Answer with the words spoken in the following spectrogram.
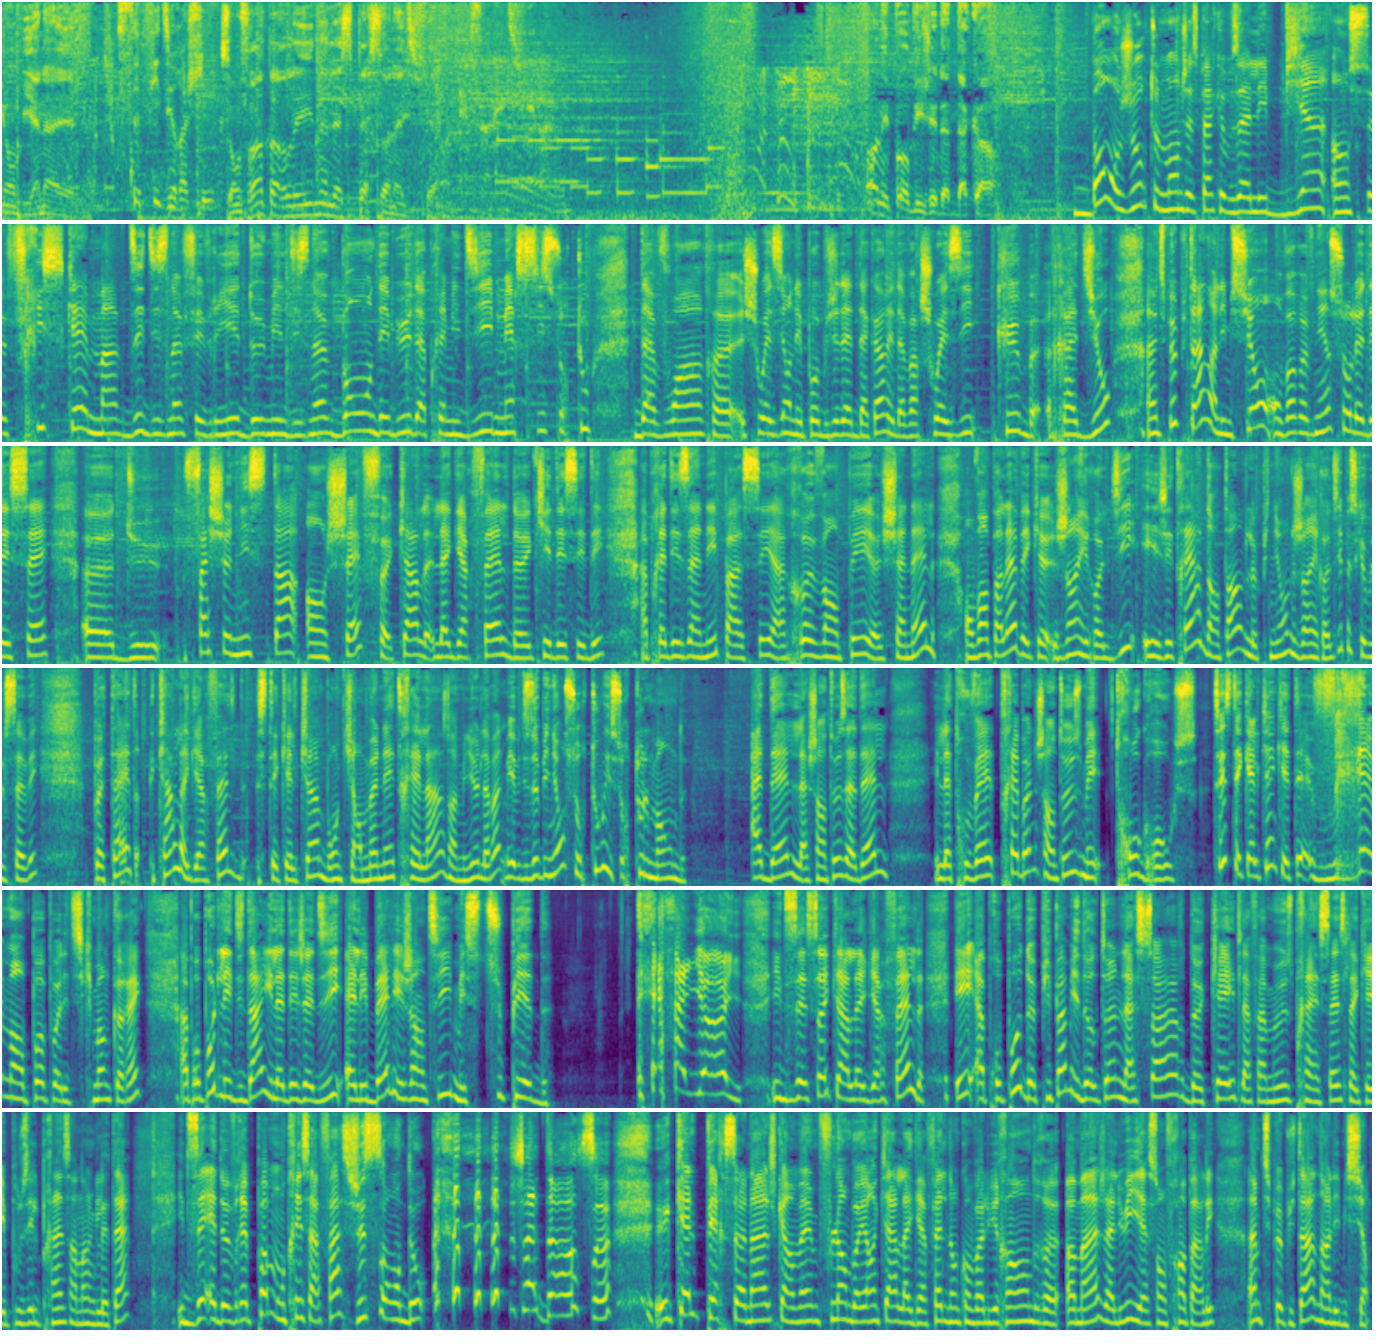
opinion bien à elle. Sophie Durocher. Son franc-parler ne laisse personne indifférent. On n'est pas obligé d'être d'accord. Bonjour tout le monde, j'espère que vous allez bien en ce frisquet mardi 19 février 2019. Bon début d'après-midi. Merci surtout d'avoir euh, choisi, on n'est pas obligé d'être d'accord, et d'avoir choisi Cube Radio. Un petit peu plus tard dans l'émission, on va revenir sur le décès euh, du fashionista en chef, Karl Lagerfeld, qui est décédé après des années passées à revamper euh, Chanel. On va en parler avec Jean Héroldi et j'ai très hâte d'entendre l'opinion de Jean Héroldi parce que vous le savez, peut-être Karl Lagerfeld, c'était quelqu'un bon qui en menait très large dans le milieu de la mode, mais il y avait des opinions sur tout et sur tout le monde. Adèle, la chanteuse Adèle, il la trouvait très bonne chanteuse, mais trop grosse. Tu sais, c'était quelqu'un qui était vraiment pas politiquement correct. À propos de Lady Di, il a déjà dit, elle est belle et gentille, mais stupide. aïe aïe! Il disait ça, Karl Lagerfeld. Et à propos de Pippa Middleton, la sœur de Kate, la fameuse princesse là, qui a épousé le prince en Angleterre, il disait, elle devrait pas montrer sa face, juste son dos. J'adore ça. Euh, quel personnage quand même flamboyant, Karl Lagerfeld. Donc, on va lui rendre euh, hommage à lui et à son franc-parler un petit peu plus tard dans l'émission.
